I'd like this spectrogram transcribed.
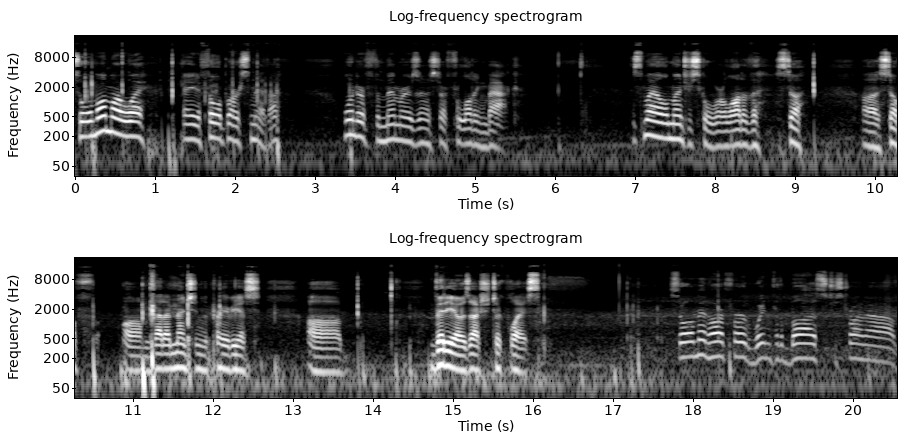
So I'm on my way hey, to Philip R. Smith. I wonder if the memories are going to start flooding back. This is my elementary school where a lot of the stuff uh, stuff um, that I mentioned in the previous uh, videos actually took place. So I'm in Hartford waiting for the bus, just trying to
